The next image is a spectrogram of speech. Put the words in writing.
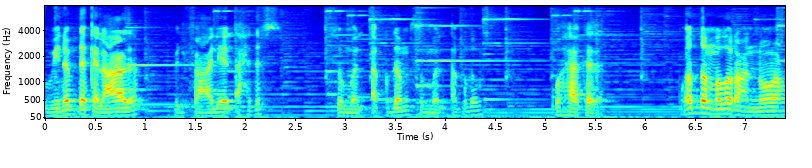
وبنبدأ كالعادة بالفعالية الأحدث ثم الأقدم ثم الأقدم وهكذا. بغض النظر عن نوع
